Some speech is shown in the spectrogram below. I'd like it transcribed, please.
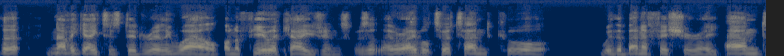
that navigators did really well on a few occasions was that they were able to attend court with a beneficiary. And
